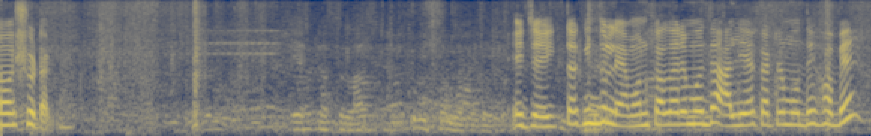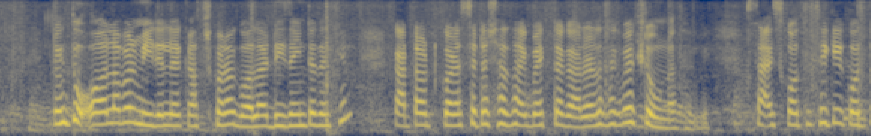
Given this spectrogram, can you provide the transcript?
নয়শো টাকা একটা হচ্ছে লাস্ট খুবই সুন্দর এটা। এই যে এইটা কিন্তু লেমন কালারের মধ্যে, আলিয়া কাটের মধ্যে হবে। কিন্তু অল আবার মিডলের কাজ করা গলার ডিজাইনটা দেখেন। কাট আউট করা, সেটার সাথে থাকবে একটা গারারা থাকবে, একটা উনা থাকবে। সাইজ কত থেকে কত?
